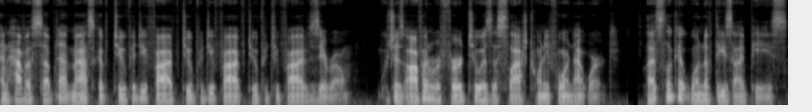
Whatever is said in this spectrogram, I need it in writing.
and have a subnet mask of 255.255.255.0, which is often referred to as a slash 24 network. Let's look at one of these IPs.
